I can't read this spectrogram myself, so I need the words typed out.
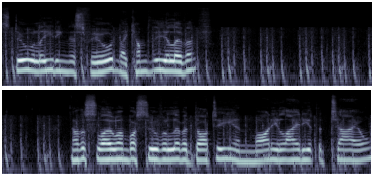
still leading this field. They come to the 11th. Another slow one by Silver Liberdotti and Mighty Lady at the tail.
